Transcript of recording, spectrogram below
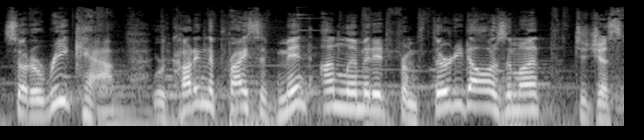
So to recap, we're cutting the price of Mint Unlimited from $30 a month to just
